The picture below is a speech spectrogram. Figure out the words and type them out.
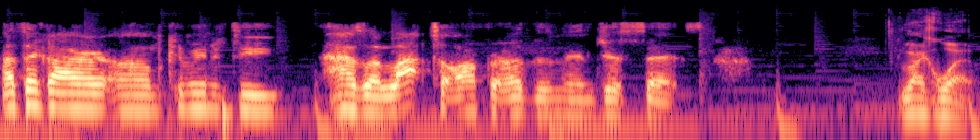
i think our um, community has a lot to offer other than just sex Like what?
